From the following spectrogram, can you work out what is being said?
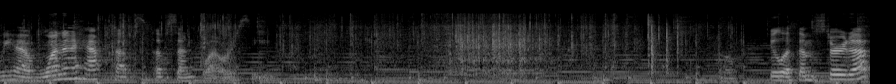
we have one and a half cups of sunflower seeds. You let them stir it up,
